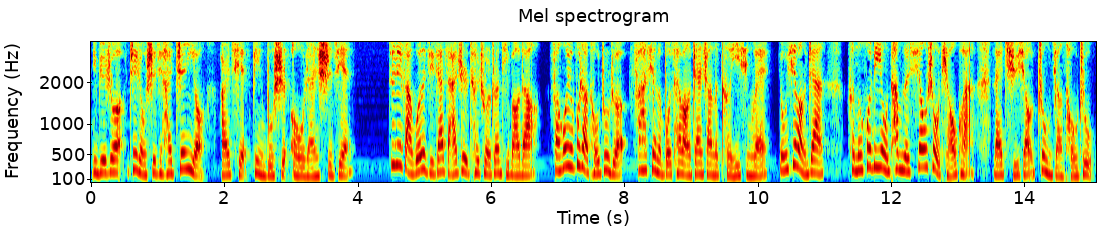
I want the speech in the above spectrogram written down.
你别说，这种事情还真有，而且并不是偶然事件。最近法国的几家杂志推出了专题报道，法国有不少投注者发现了博彩网站上的可疑行为，有一些网站可能会利用他们的销售条款来取消中奖投注。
